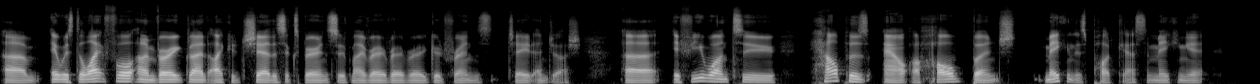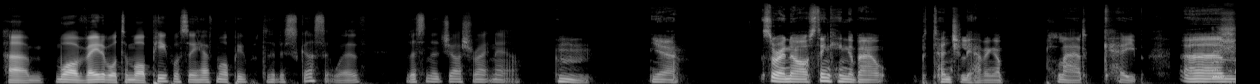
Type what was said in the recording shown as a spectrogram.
Um, it was delightful, and I'm very glad I could share this experience with my very, very, very good friends, Jade and Josh. Uh, if you want to help us out a whole bunch making this podcast and making it um, more available to more people so you have more people to discuss it with, listen to Josh right now. Hmm. Yeah. Sorry, no, I was thinking about potentially having a plaid cape. Um,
